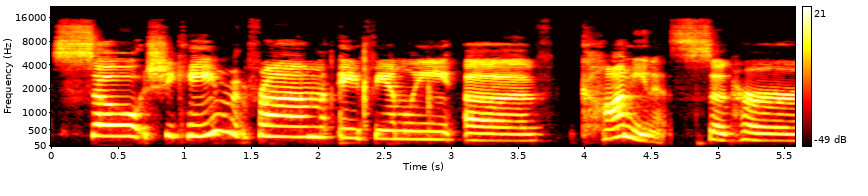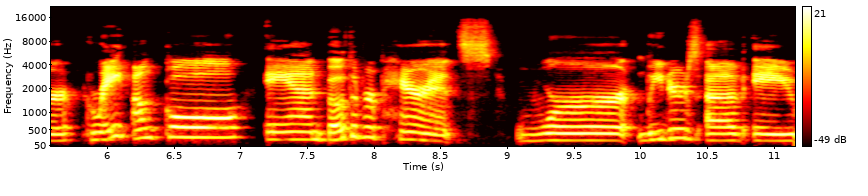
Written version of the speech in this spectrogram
So she came from a family of communists. So her great uncle and both of her parents were leaders of a,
